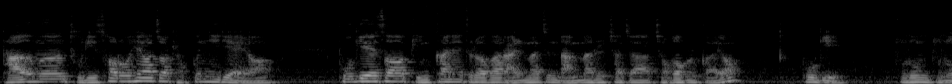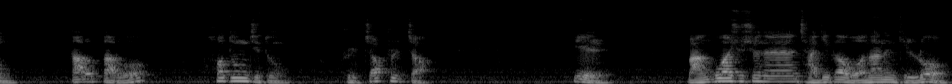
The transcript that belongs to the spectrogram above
다음은 둘이 서로 헤어져 겪은 일이에요. 보기에서 빈칸에 들어갈 알맞은 낱말을 찾아 적어볼까요? 보기, 부릉부릉, 따로따로, 허둥지둥, 훌쩍훌쩍. 1. 망고와 슈슈는 자기가 원하는 길로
